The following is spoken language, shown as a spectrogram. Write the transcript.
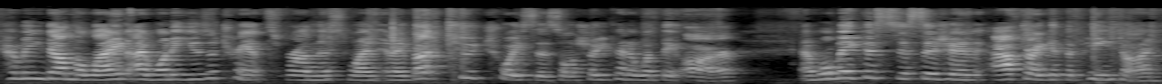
coming down the line, I want to use a transfer on this one, and I've got two choices. So I'll show you kind of what they are, and we'll make this decision after I get the paint on.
